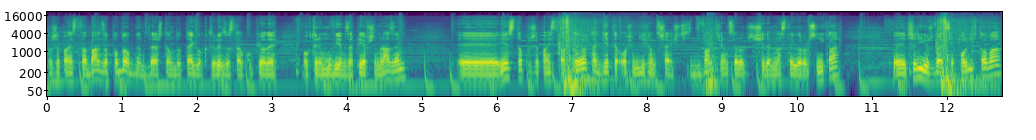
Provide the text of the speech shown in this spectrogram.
proszę Państwa, bardzo podobnym zresztą do tego, który został kupiony, o którym mówiłem za pierwszym razem, y, jest to, proszę Państwa, Toyota GT86 z 2017 rocznika, czyli już wersja poliftowa.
